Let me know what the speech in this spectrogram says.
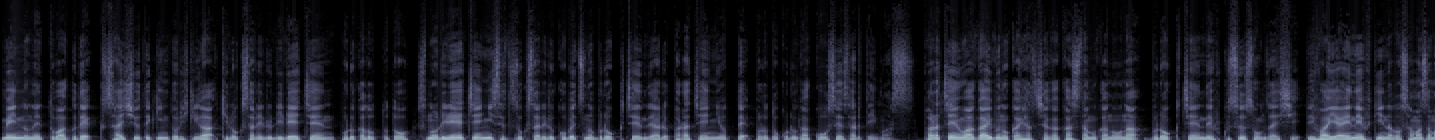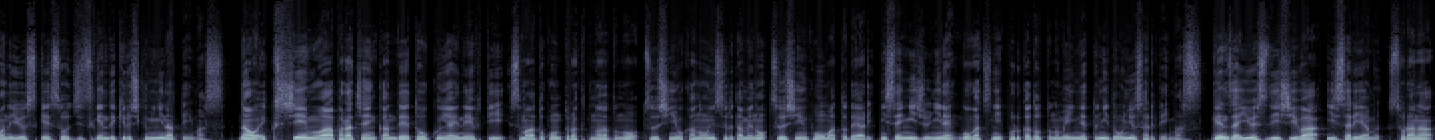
メインのネットワークで最終的に取引が記録されるリレーチェーン、ポルカドットと、そのリレーチェーンに接続される個別のブロックチェーンであるパラチェーンによってプロトコルが構成されています。パラチェーンは外部の開発者がカスタム可能なブロックチェーンで複数存在し、DeFi や NFT など様々なユースケースを実現できる仕組みになっています。なお、XCM はパラチェーン間でトークンや NFT、スマートコントラクトなどの通信を可能にするための通信フォーマットであり、2022年5月にポルカドットのメインネットに導入されています。現在 USDC はイーサリアム、ソラナ、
